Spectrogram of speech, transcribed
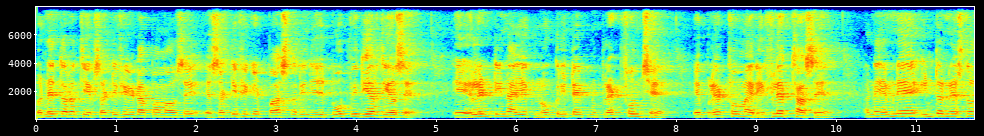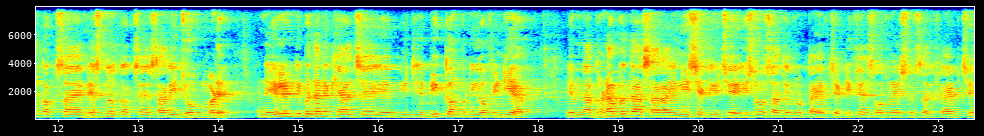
બંને તરફથી એક સર્ટિફિકેટ આપવામાં આવશે. એ સર્ટિફિકેટ પાસ કરીને જે ટોપ વિદ્યાર્થી હશે, એ એલએનટીના એક નોકરી ટાઈપનું પ્લેટફોર્મ છે. એ પ્લેટફોર્મમાં રિફ્લેક્ટ થશે અને એમને ઇન્ટરનેશનલ કક્ષાએ નેશનલ કક્ષાએ સારી જોબ મળે. અને એલએનટી બધાને ખ્યાલ છે, એ it is big company of India એમના ઘણા બધા સારા ઇનિશિયેટિવ છે, ઈસરો સાથે એમનું ટાઈપ છે ડિફેન્સ ઓર્ગેનાઇઝેશન સાથે ટાઈપ છે,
